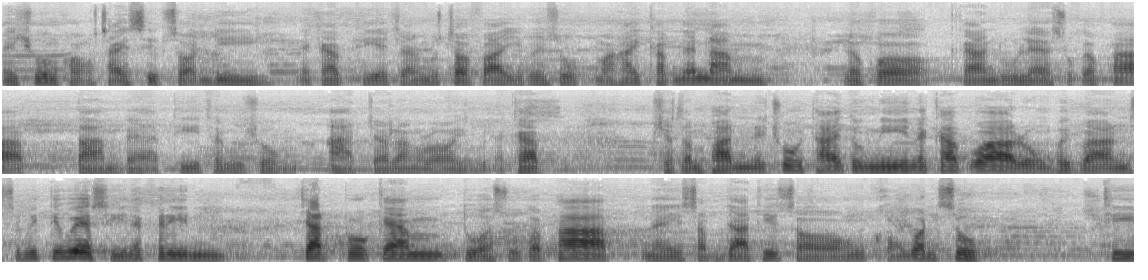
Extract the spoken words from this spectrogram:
ในช่วงของสายสืบสอนดีนะครับที่อาจารย์มุสตาฟาอยู่เป็นสุขมาให้คำแนะนำแล้วก็การดูแลสุขภาพตามแบบที่ท่านผู้ชมอาจจะรังรออยู่นะครับประชาสัมพันธ์ในช่วงท้ายตรงนี้นะครับว่าโรงพยาบาลสมิติเวชศรีนครินจัดโปรแกรมตรวจสุขภาพในสัปดาห์ที่ 2 ของวันศุกร์ที่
